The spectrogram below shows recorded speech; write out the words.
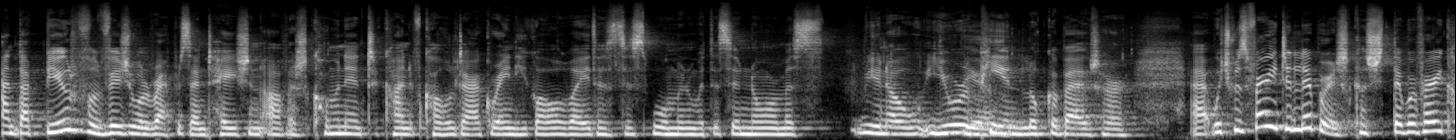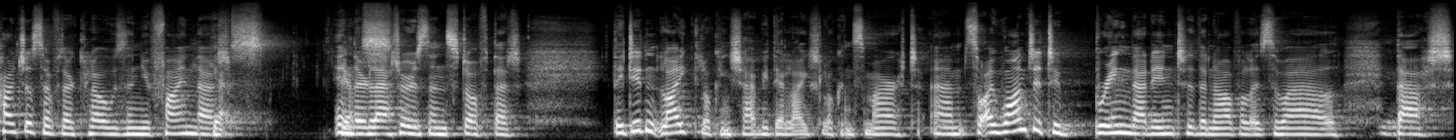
and that beautiful visual representation of it coming into kind of cold, dark, rainy Galway. There's this woman with this enormous, you know, European look about her, uh, which was very deliberate because they were very conscious of their clothes. And you find that Yes. in their letters and stuff that they didn't like looking shabby, they liked looking smart. Um, so I wanted to bring that into the novel as well. That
